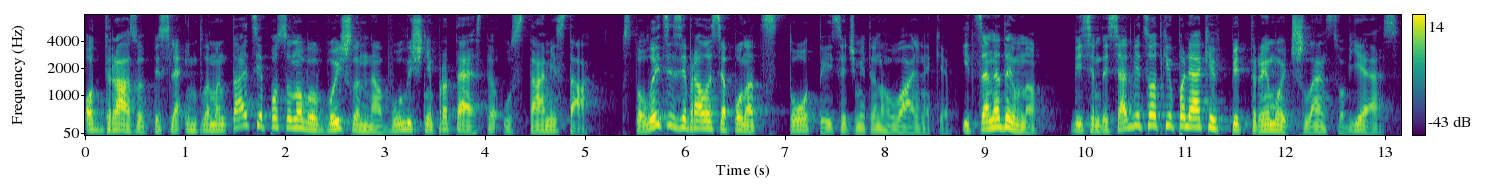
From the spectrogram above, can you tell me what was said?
одразу після імплементації постанови вийшли на вуличні протести у ста містах. В столиці зібралося понад 100 тисяч мітингувальників. І це не дивно. 80% поляків підтримують членство в ЄС.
